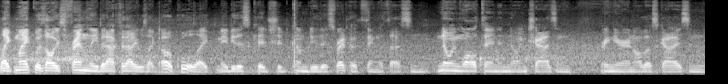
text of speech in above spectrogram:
like Mike was always friendly, but after that he was like, "Oh, cool! Like maybe this kid should come do this Red Hook thing with us." And knowing Walton and knowing Chaz and Rainier and all those guys, and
